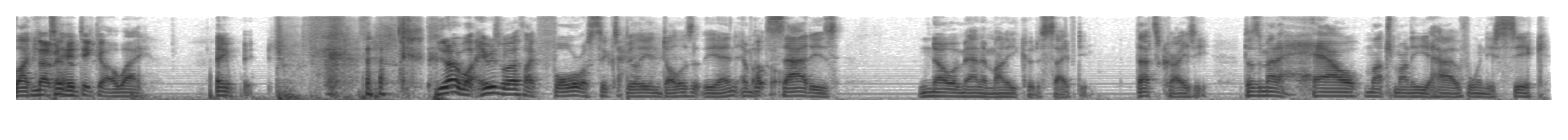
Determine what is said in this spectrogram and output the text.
Like No, but he the- did go away. he- you know what? He was worth like four or six billion dollars at the end, and what's sad is no amount of money could have saved him. That's crazy. Doesn't matter how much money you have when you're sick.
